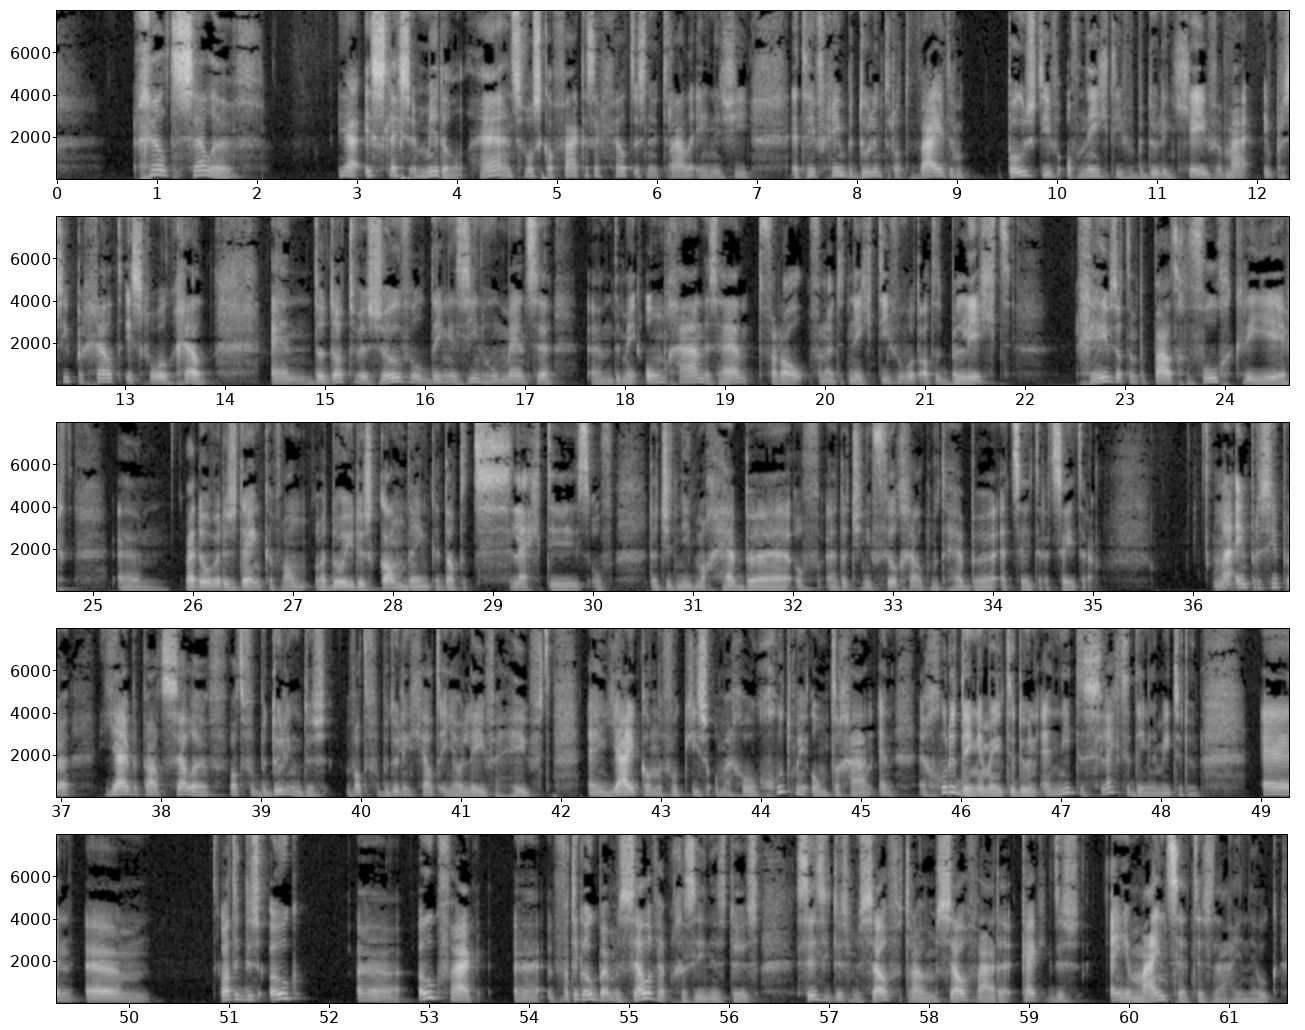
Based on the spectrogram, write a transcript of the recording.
geld zelf ja, is slechts een middel. Hè? En zoals ik al vaker zeg, geld is neutrale energie. Het heeft geen bedoeling totdat wij het een positieve of negatieve bedoeling geven. Maar in principe, geld is gewoon geld. En doordat we zoveel dingen zien hoe mensen um, ermee omgaan, dus hè, vooral vanuit het negatieve wordt altijd belicht, heeft dat een bepaald gevoel gecreëerd Um, waardoor we dus denken van, waardoor je dus kan denken dat het slecht is, of dat je het niet mag hebben, of uh, dat je niet veel geld moet hebben, et cetera, et cetera. Maar in principe, jij bepaalt zelf wat voor bedoeling dus, wat voor bedoeling geld in jouw leven heeft. En jij kan ervoor kiezen om er gewoon goed mee om te gaan en goede dingen mee te doen en niet de slechte dingen mee te doen. En um, wat ik dus ook, uh, ook vaak, uh, wat ik ook bij mezelf heb gezien, is dus, sinds ik dus mezelf vertrouwen, mijn zelfwaarde, kijk ik dus, en je mindset is daarin ook,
